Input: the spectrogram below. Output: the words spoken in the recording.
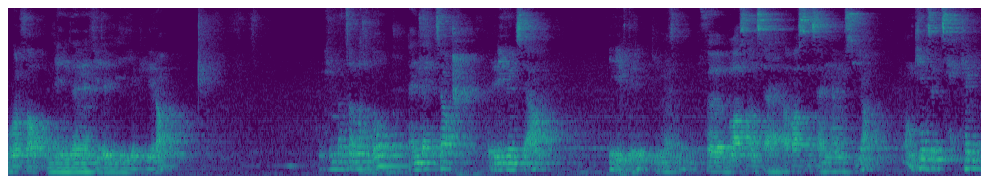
غرفة اللي عندها نافذة اللي هي كبيرة. وكما تلاحظوا عندها حتى الريدو نتاعها إلكتريك كما في البلاصة نتاع الراس نتاع الناموسية ممكن تتحكم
